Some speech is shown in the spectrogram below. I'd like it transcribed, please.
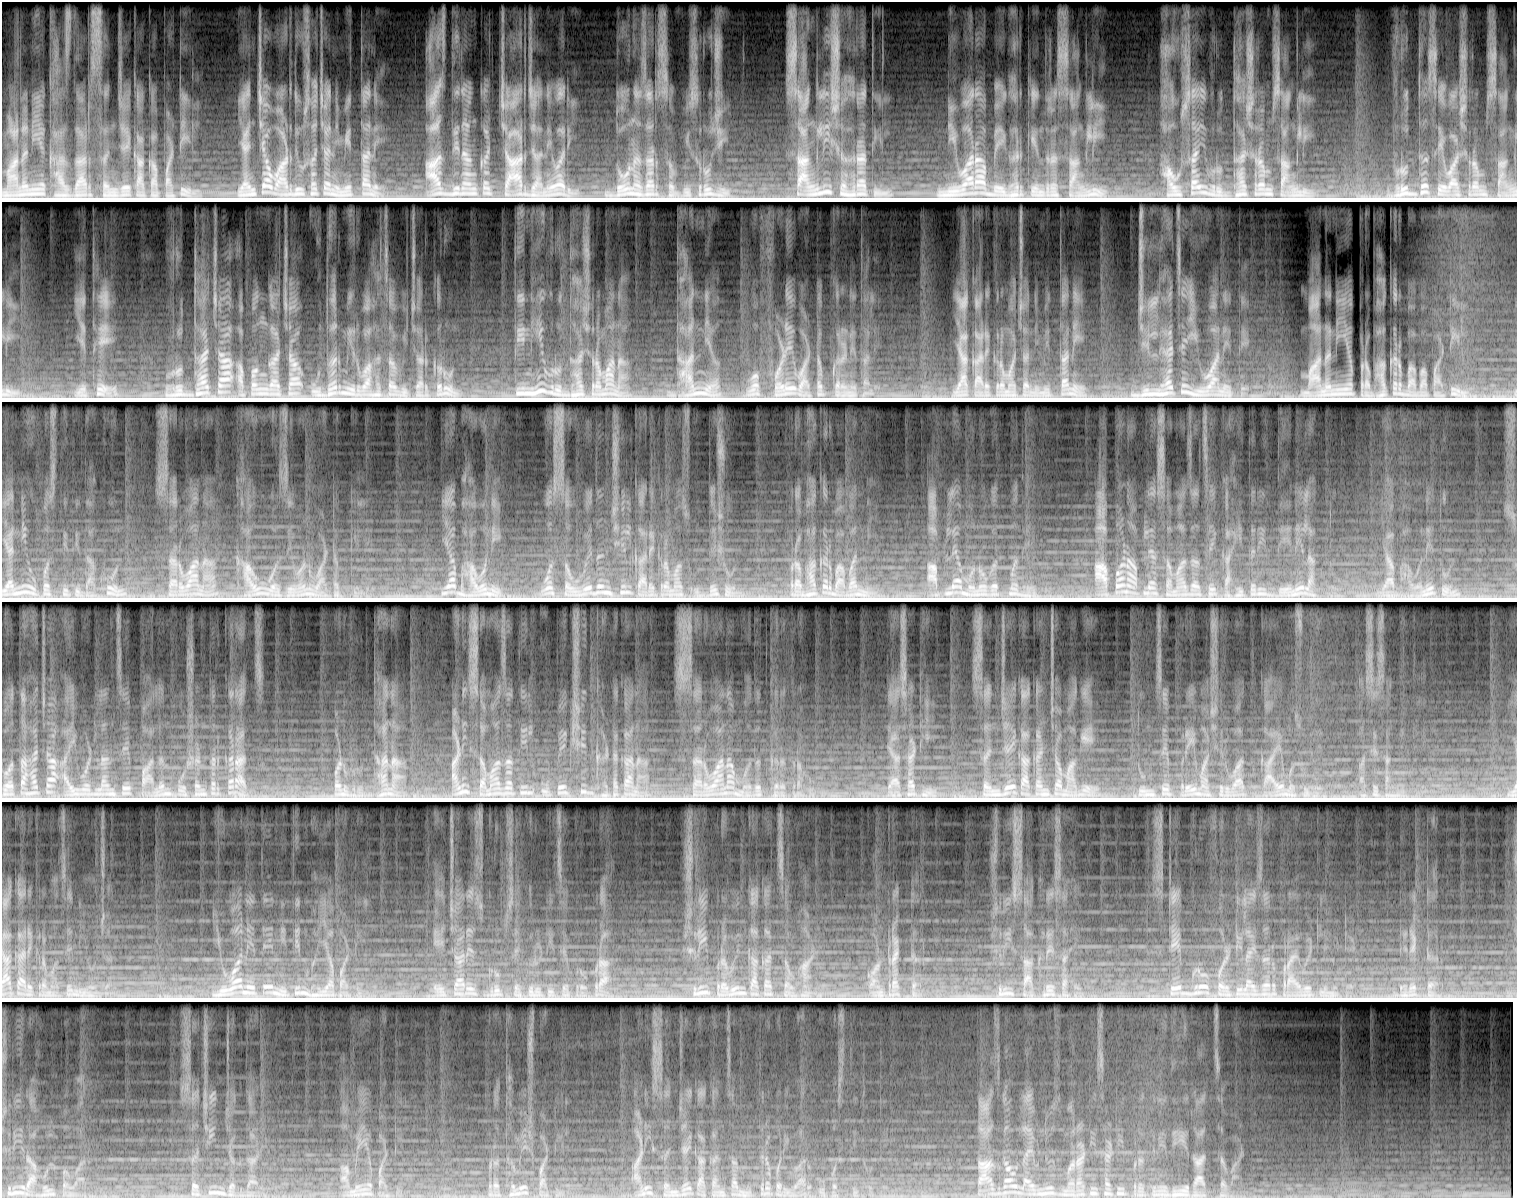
माननीय खासदार संजय काका पाटील यांच्या वाढदिवसाच्या निमित्ताने आज दिनांक चार जानेवारी दोन हजार सव्वीस रोजी सांगली शहरातील निवारा बेघर केंद्र सांगली हौसाई वृद्धाश्रम सांगली वृद्ध सेवाश्रम सांगली येथे वृद्धाच्या अपंगाच्या उदरनिर्वाहाचा विचार करून तिन्ही वृद्धाश्रमांना धान्य व फळे वाटप करण्यात आले. या कार्यक्रमाच्या निमित्ताने जिल्ह्याचे युवा नेते माननीय प्रभाकर बाबा पाटील यांनी उपस्थिती दाखवून सर्वांना खाऊ व जेवण वाटप केले. या भावनिक व संवेदनशील कार्यक्रमास उद्देशून प्रभाकर बाबांनी आपल्या मनोगतमध्ये आपण आपल्या समाजाचे काहीतरी देणे लागतो या भावनेतून स्वतःच्या आईवडिलांचे पालनपोषण तर कराच पण वृद्धांना आणि समाजातील उपेक्षित घटकांना सर्वांना मदत करत राहू. त्यासाठी संजय काकांच्या मागे तुमचे प्रेम आशीर्वाद कायम असू देत असे सांगितले. या कार्यक्रमाचे नियोजन. युवा नेते Nitin bhaiya Patil H R S group सेक्युरिटीचे प्रोपरा श्री प्रवीण काका चव्हाण कॉन्ट्रॅक्टर श्री साखरे साहेब step grow fertiliser private limited director Shri Rahul Pawar Sachin Jagdale Amey Patil Prathamesh Patil आणि संजय काकांचा मित्रपरिवार उपस्थित होते. तासगाव लाईव्ह न्यूज मराठीसाठी प्रतिनिधी राज चव्हाण.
